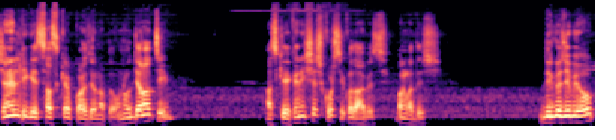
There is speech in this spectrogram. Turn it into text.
চ্যানেলটিকে সাবস্ক্রাইব করার জন্য আপনাদের অনুরোধ জানাচ্ছি। আজকে এখানেই শেষ করছি। কথা হবে বাংলাদেশ। দীর্ঘজীবী হোক।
